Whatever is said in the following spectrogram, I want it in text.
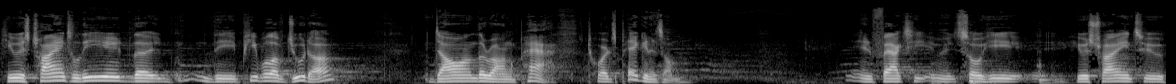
He was trying to lead the, the people of Judah down the wrong path towards paganism. In fact, he, so he, he was trying to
